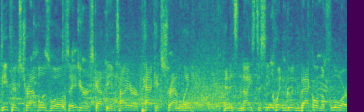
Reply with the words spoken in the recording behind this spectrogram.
defense travels. Well, Xavier's got the entire package traveling. And it's nice to see Quentin Goodin back on the floor.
